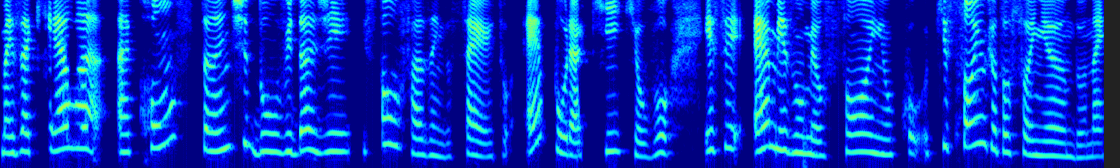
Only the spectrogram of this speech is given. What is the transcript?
mas aquela, constante dúvida de: "Estou fazendo certo? É por aqui que eu vou? Esse é mesmo o meu sonho? Que sonho que eu tô sonhando?", né.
